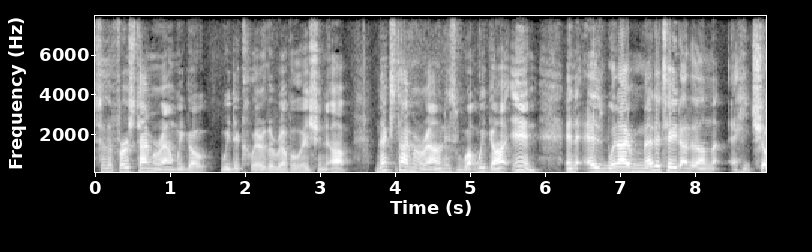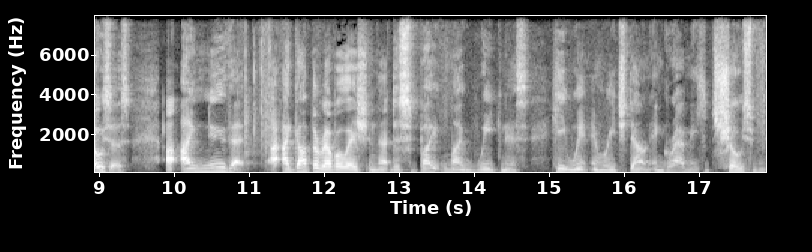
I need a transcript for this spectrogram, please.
So the first time around, we go, we declare the revelation up. Next time around is what we got in. And as when I meditate on, on the, He chose us, I, I knew that I, I got the revelation that despite my weakness, he went and reached down and grabbed me. He chose me.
